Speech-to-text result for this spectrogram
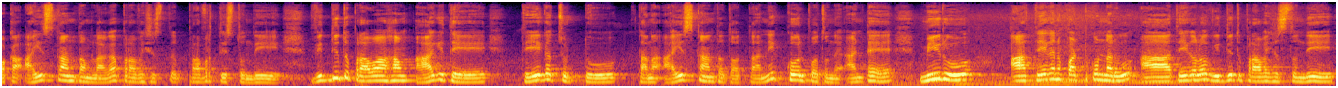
ఒక అయస్కాంతంలాగా ప్రవహిస్తూ ప్రవర్తిస్తుంది. విద్యుత్ ప్రవాహం ఆగితే తీగ చుట్టూ తన అయస్కాంత తత్వాన్ని కోల్పోతుంది. అంటే మీరు ఆ తీగను పట్టుకున్నారు ఆ తీగలో విద్యుత్ ప్రవహిస్తుంది.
